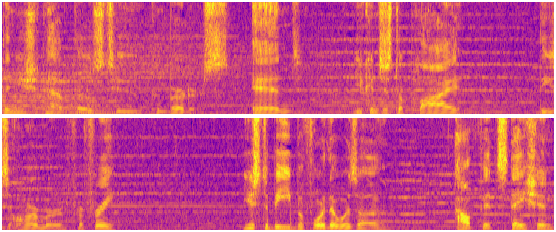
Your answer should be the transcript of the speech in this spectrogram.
then you should have those two converters. And you can just apply these armor for free. Used to be before there was a outfit station,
